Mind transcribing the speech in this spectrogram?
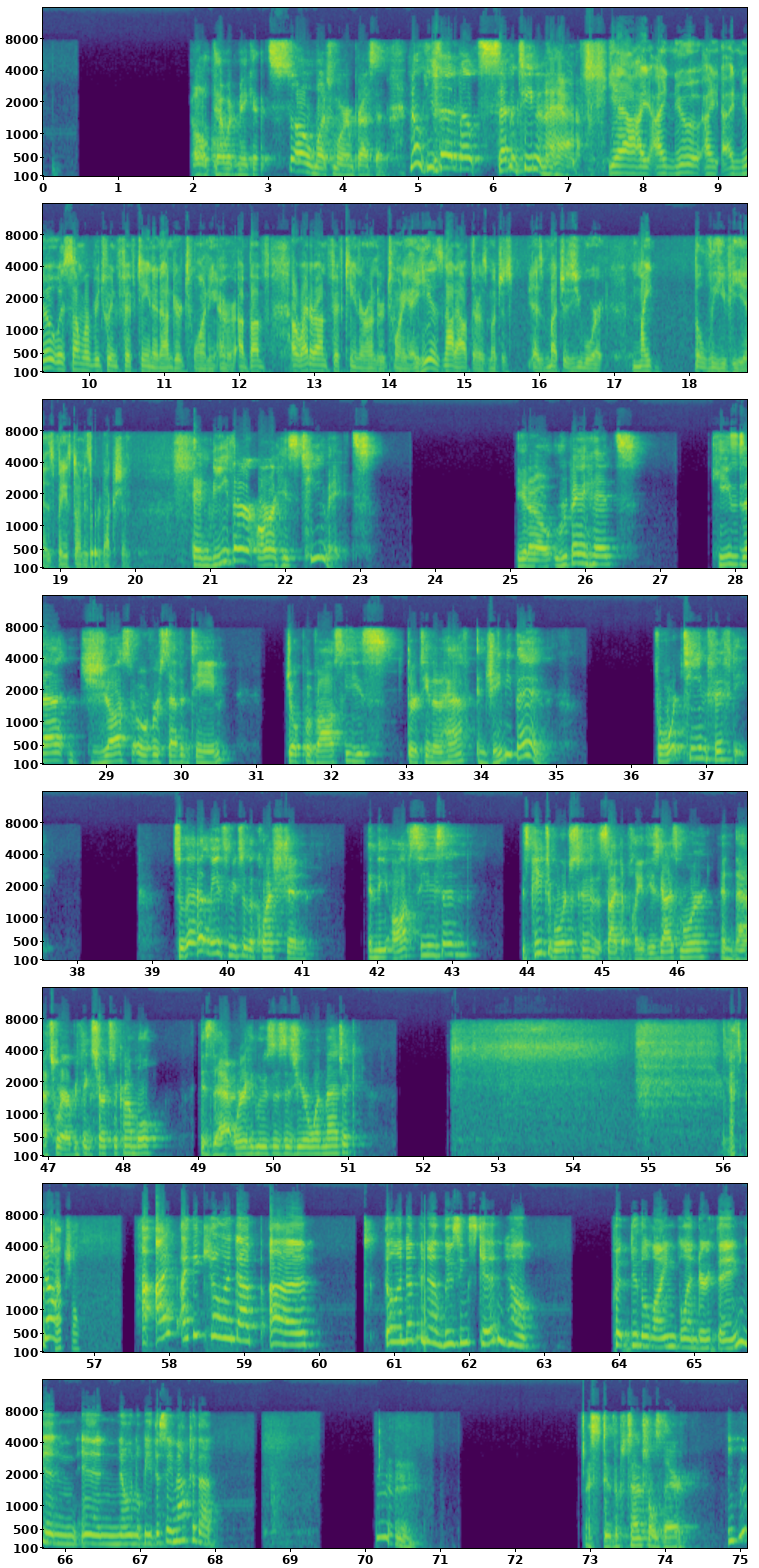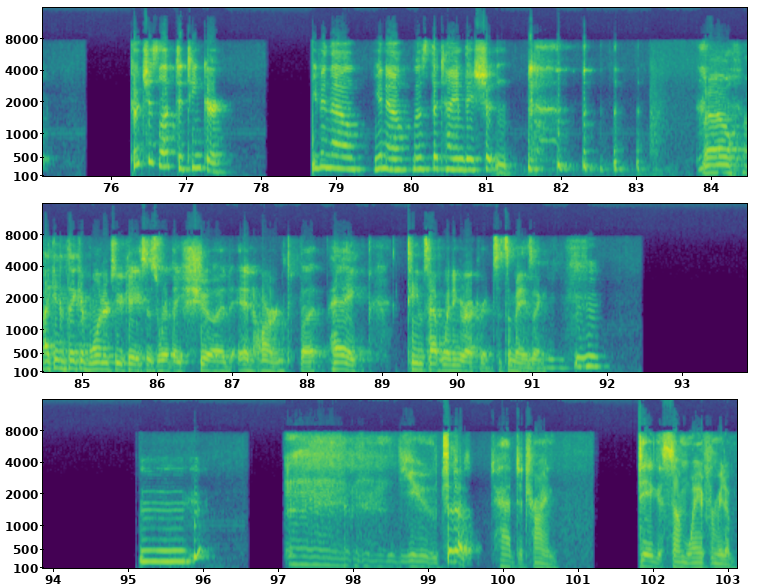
Oh, that would make it so much more impressive. No, he's at about 17 and a half. Yeah, I, I knew I, I knew it was somewhere between 15 and under 20 or above or right around 15 or under 20. He is not out there as much as as much as you were might believe he is based on his production. And neither are his teammates. You know, Roope Hintz, he's at just over 17. Joe Pavelski's 13 and a half. And Jamie Benn, 1450. So that leads me to the question in the offseason, is Pete DeBoer just going to decide to play these guys more? And that's where everything starts to crumble? Is that where he loses his year one magic? That's potential. I, I I think he'll end up uh they'll end up in a losing skid and he'll put do the line blender thing and and no one will be the same after that. Hmm. I see the potentials there. hmm Coaches love to tinker. Even though, you know, most of the time they shouldn't. Well, I can think of one or two cases where they should and aren't, but hey, teams have winning records. It's amazing. hmm hmm Mm, You So, had to try and dig some way for me to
